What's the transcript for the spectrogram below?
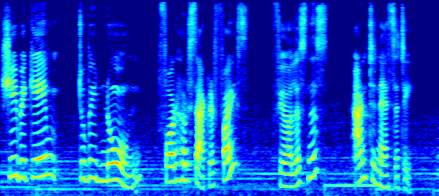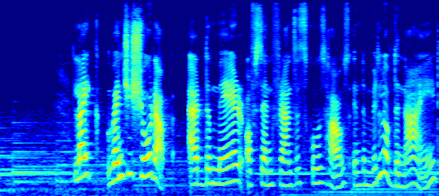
She became to be known for her sacrifice, fearlessness, and tenacity. Like when she showed up at the mayor of San Francisco's house in the middle of the night,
